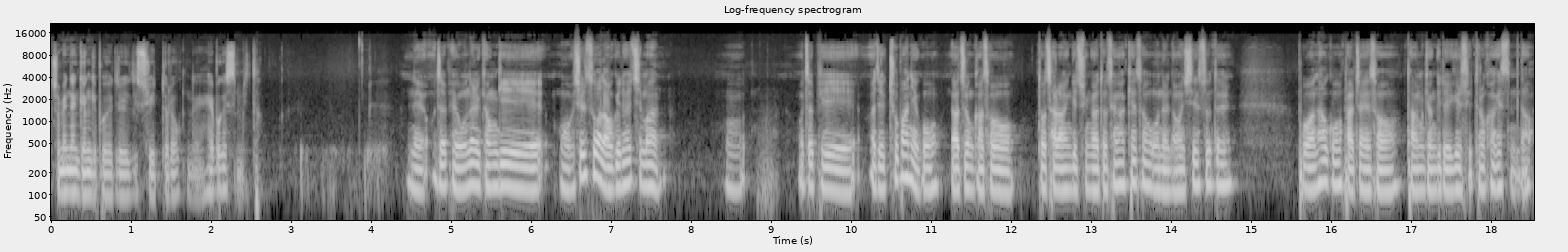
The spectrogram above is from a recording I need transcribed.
재밌는 경기 보여드릴 수 있도록 네, 해보겠습니다. 네, 어차피 오늘 경기 뭐 실수가 나오기도 했지만 어, 어차피 아직 초반이고 나중 가서 더 잘하는 게 중요하다고 생각해서 오늘 나온 실수들 보완하고 발전해서 다음 경기도 이길 수 있도록 하겠습니다.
